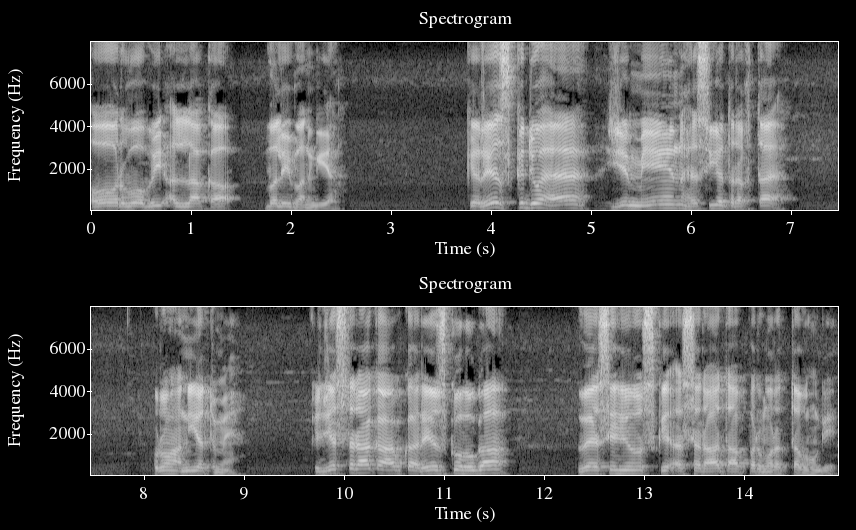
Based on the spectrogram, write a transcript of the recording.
और वो भी अल्लाह का वली बन गया। कि रिस्क जो है, ये मेन हैसियत रखता है रूहानियत में। कि जिस तरह का आपका रिस्क होगा, वैसे ही उसके असरात आप पर मुरतब होंगे।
